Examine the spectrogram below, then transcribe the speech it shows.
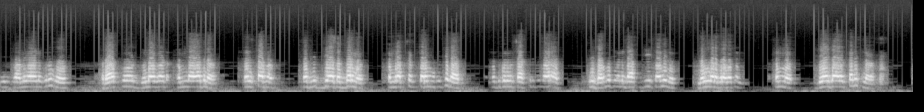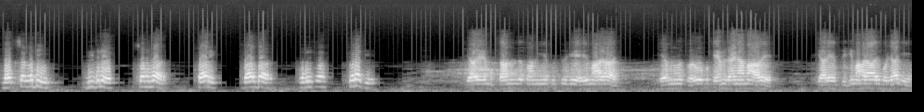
સ્વામિનારાયણ ગુરુજો રાજકોટ, જુનાગઢ, અમદાવાદના સંસ્થાપક સદવિદ્યા સદધર્મ સંરક્ષક પરમ પૂજ્યપાદ સદગુરુ શાસ્ત્રીજી મહારાજ, શ્રી ધર્મજીવન દાસજી સ્વામીનું મંગળ પ્રવચન. સંમત બે હજાર એકતાલીસ ના નક્ષલવદી બીજને સોમવાર તારીખ બાર બાર ઓગણીસો ચોરાસી ત્યારે મુક્તાનંદ સ્વામી પૂછ્યું છે હે મહારાજ એમનું સ્વરૂપ કેમ જાણવામાં આવે? ત્યારે શ્રીજી મહારાજ બોલ્યા છે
